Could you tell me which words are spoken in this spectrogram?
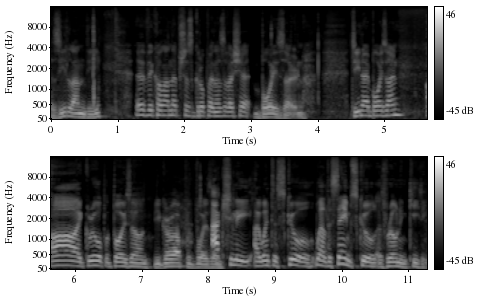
z Irlandii, wykonany przez grupę, nazywa się Boyzone. Do you know Boyzone? Ah, I grew up with Boyzone. You grew up with Boyzone. Actually, I went to school, well, the same school as Ronan Keating.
